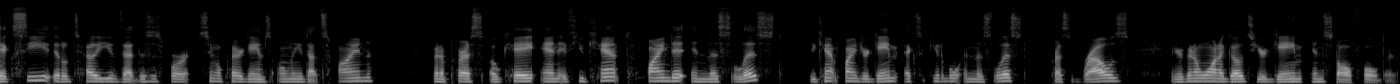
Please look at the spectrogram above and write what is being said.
exe. It'll tell you that this is for single player games only. That's fine. You're going to press OK. And if you can't find it in this list, if you can't find your game executable in this list, press Browse. And you're going to want to go to your game install folder.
